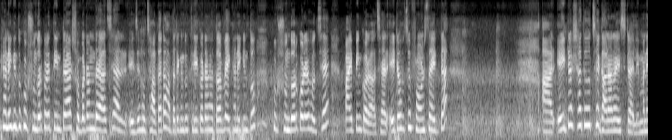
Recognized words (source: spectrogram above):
এখানে কিন্তু খুব সুন্দর করে তিনটা শোবাটন দেওয়া আছে, আর এই যে হচ্ছে হাতাটা হাতাটা কিন্তু থ্রি কোয়ার্টার হাতা হবে। এখানে কিন্তু খুব সুন্দর করে হচ্ছে পাইপিং করা আছে, আর এটা হচ্ছে ফ্রন্ট সাইডটা আর এইটার সাথে হচ্ছে গারারা স্টাইলে মানে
